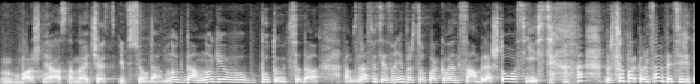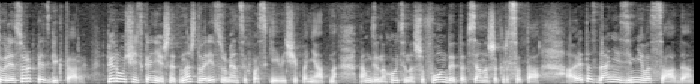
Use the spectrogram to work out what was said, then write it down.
башня, основная часть и все. Да, мног, да, многие путаются, да. Там, здравствуйте, я звоню дворцово-парковый ансамбль. А что у вас есть? Дворцово-парковый ансамбль – это территория 45 гектар. В первую очередь, конечно, это наш дворец Румянцев-Паскевичей, понятно. Там, где находятся наши фонды, это вся наша красота. А это здание Зимнего сада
